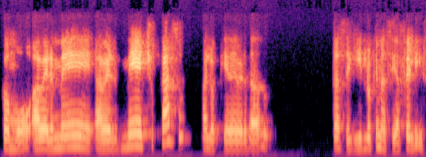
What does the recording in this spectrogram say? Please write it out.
como haberme, haberme hecho caso a lo que de verdad, a seguir lo que me hacía feliz.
